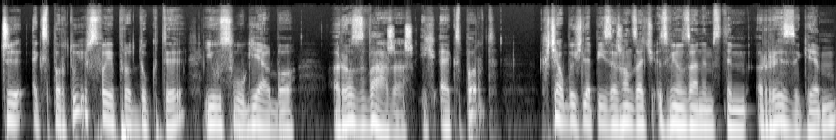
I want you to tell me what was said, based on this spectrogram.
Czy eksportujesz swoje produkty i usługi albo rozważasz ich eksport? Chciałbyś lepiej zarządzać związanym z tym ryzykiem?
